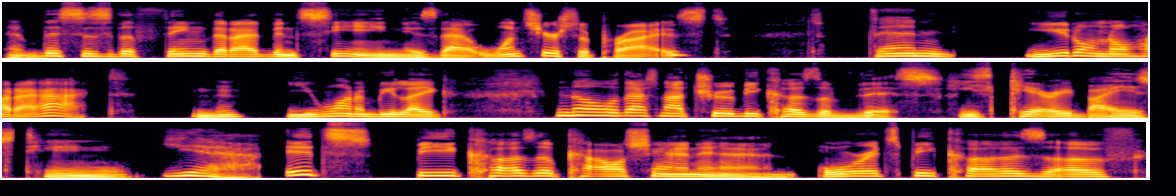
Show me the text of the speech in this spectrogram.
And this is the thing that I've been seeing is that once you're surprised, then you don't know how to act. Mhm. You want to be like, no, that's not true because of this. He's carried by his team. Yeah, it's because of Kyle Shanahan, or it's because of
